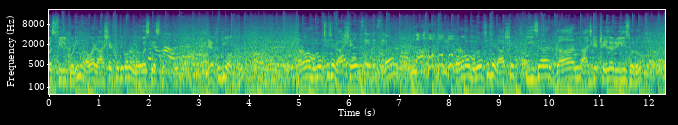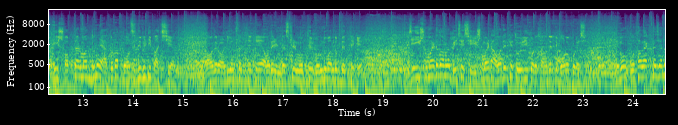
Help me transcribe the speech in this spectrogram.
নার্ভাস ফিল করি আমার রাশের প্রতি কোনো নার্ভাসনেস নেই। এটা খুবই অদ্ভুত। কারণ আমার মনে হচ্ছে যে রাশের কারণ আমার মনে হচ্ছে যে রাশের টিজার গান আজকে ট্রেলার রিলিজ হলো। এই সবটার মাধ্যমে এতটা পজিটিভিটি পাচ্ছি আমি। আমাদের অডিয়েন্সের থেকে আমাদের ইন্ডাস্ট্রির মধ্যে বন্ধু বান্ধবদের থেকে। যে এই সময়টা তো আমরা বেঁচেছি এই সময়টা আমাদেরকে তৈরি করেছে আমাদেরকে বড় করেছে। এবং কোথাও একটা যেন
